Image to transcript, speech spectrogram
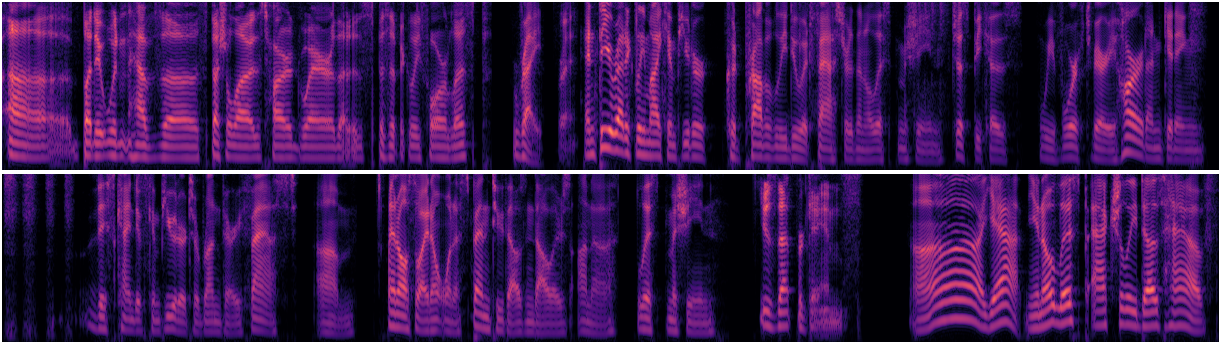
Uh, but it wouldn't have the specialized hardware that is specifically for Lisp. Right. Right. And theoretically, my computer could probably do it faster than a Lisp machine, just because we've worked very hard on getting this kind of computer to run very fast. Um, and also, I don't want to spend two thousand dollars on a Lisp machine. Use that for games. Ah, yeah. You know, Lisp actually does have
